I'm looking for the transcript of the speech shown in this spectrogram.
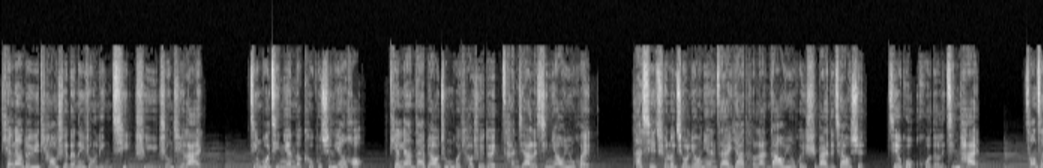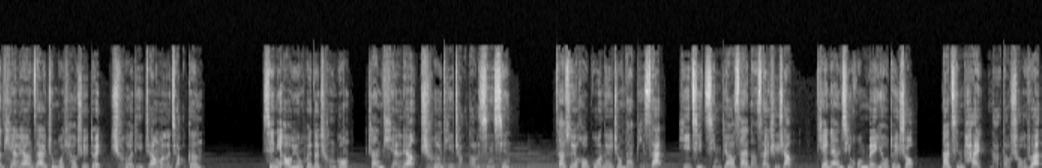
田亮对于跳水的那种灵气是与生俱来。经过几年的刻苦训练后，田亮代表中国跳水队参加了悉尼奥运会。他吸取了九六年在亚特兰大奥运会失败的教训，结果获得了金牌。从此，田亮在中国跳水队彻底站稳了脚跟。悉尼奥运会的成功让田亮彻底找到了信心。在随后国内重大比赛以及锦标赛等赛事上，田亮几乎没有对手，拿金牌拿到手软。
